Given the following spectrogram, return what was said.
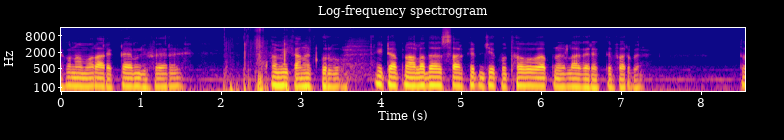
এখন আমার আরেকটা অ্যাম্পলিফায়ারে আমি কানেক্ট করব। এটা আপনার আলাদা সার্কিট যে কোথাও আপনার লাগায় রাখতে পারবেন। তো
